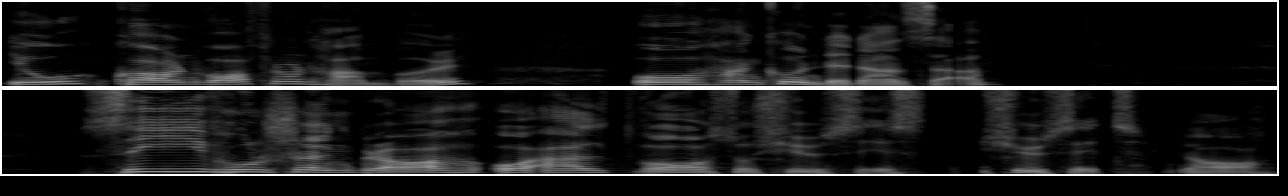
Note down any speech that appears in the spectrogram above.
Jo, karln var från Hamburg och han kunde dansa. Siv hon sjöng bra och allt var så tjusigt. tjusigt. Ja.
